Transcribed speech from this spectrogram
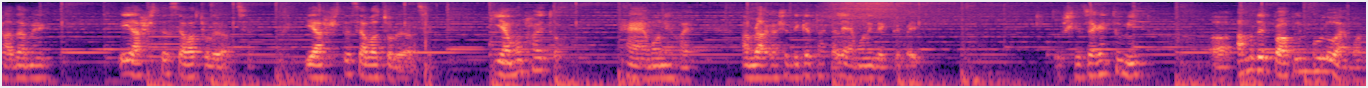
সাদা মেঘ, এই আসতেছে আবার চলে যাচ্ছে। এই আসতেছে আবার চলে যাচ্ছে। কি এমন হয় তো? হ্যাঁ এমনই হয়। আমরা আকাশের দিকে তাকালে এমনই দেখতে পাই। তো সে জায়গায় তুমি আমাদের প্রবলেমগুলো এমন।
